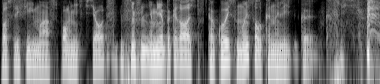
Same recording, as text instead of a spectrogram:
после фильма вспомнить все, мне показалось, какой смысл канализ... канализировать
